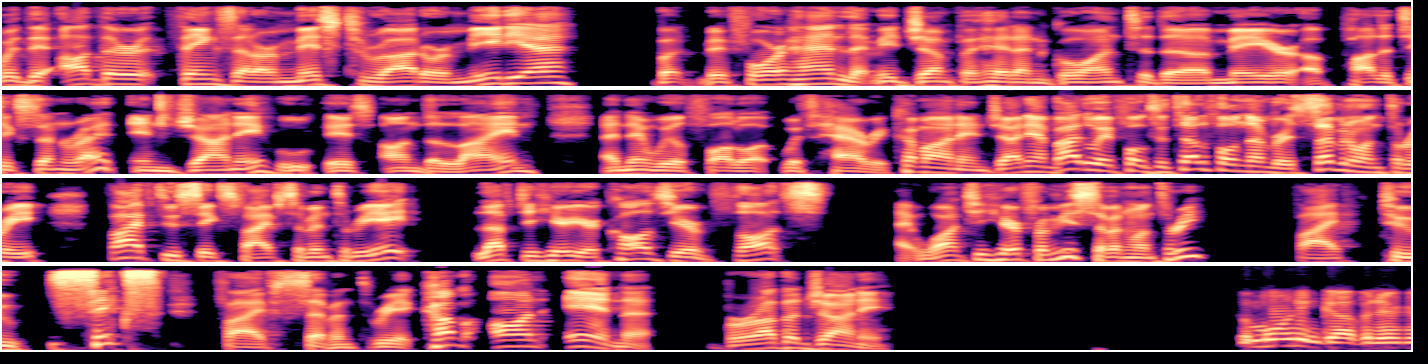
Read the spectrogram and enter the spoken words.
with the other things that are missed throughout our media. But beforehand, let me jump ahead and go on to the mayor of politics and right in Johnny, who is on the line. And then we'll follow up with Harry. Come on in, Johnny. And by the way, folks, the telephone number is 713 526 5738. Love to hear your calls, your thoughts. I want to hear from you. 713 526 5738. Come on in, Brother Johnny. Good morning, Governor.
